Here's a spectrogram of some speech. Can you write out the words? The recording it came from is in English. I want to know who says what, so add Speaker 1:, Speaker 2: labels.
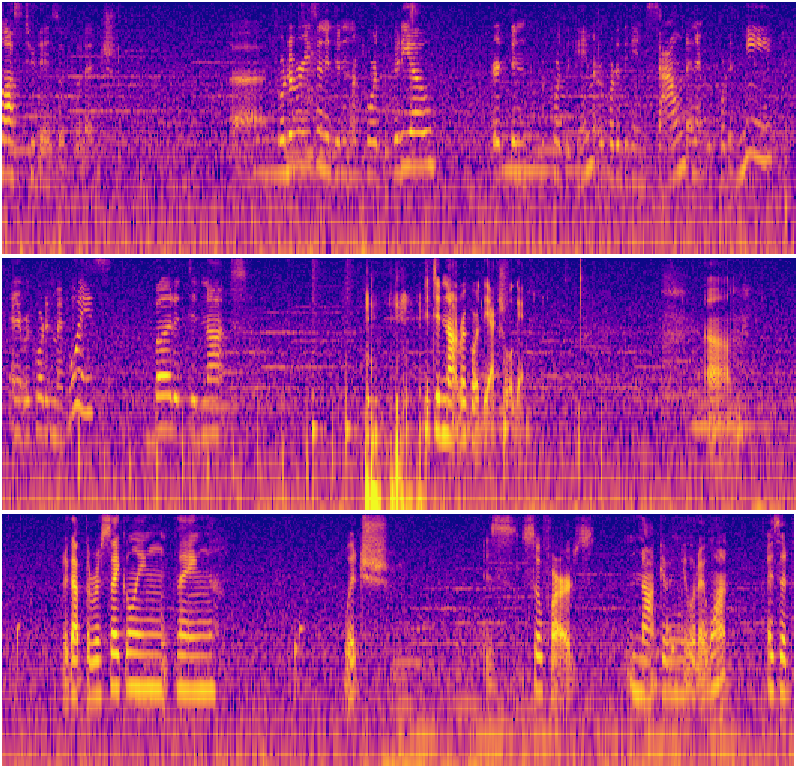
Speaker 1: lost two days of footage. Uh, for whatever reason, it didn't record the video, or it didn't record the game. It recorded the game sound, and it recorded me, and it recorded my voice, but it did not. It did not record the actual game. Um, I got the recycling thing, which is so far not giving me what I want. I said,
